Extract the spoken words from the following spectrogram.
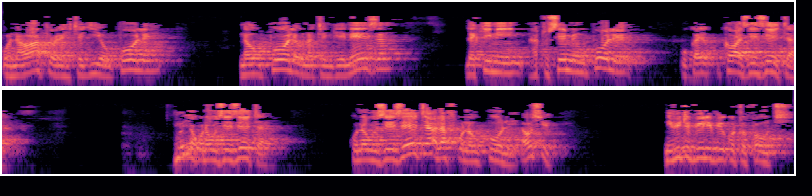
Wanawake wanahitajia upole na upole unatengeneza lakini hatusemi upole ukawa zezeta moja kuna uzezeta kuna uzezeta alafu kuna upole au sio? Ni vitu viwili viko tofauti.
